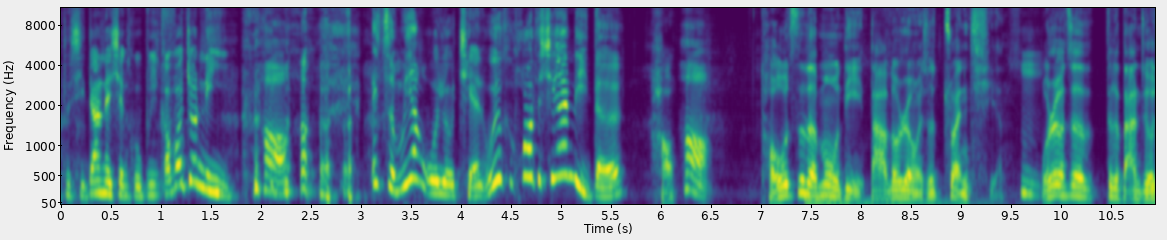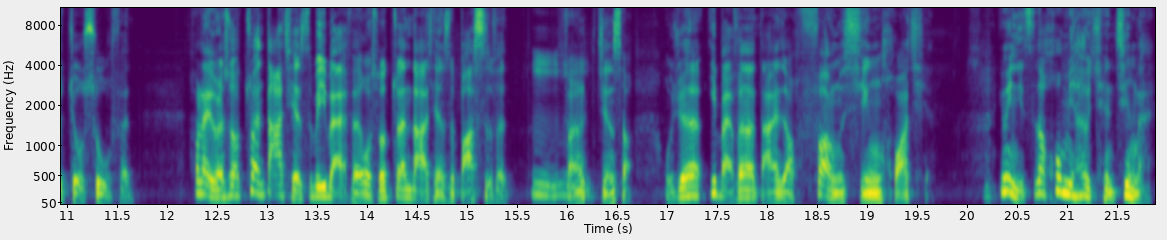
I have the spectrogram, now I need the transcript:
就是当那些股兵，搞不好就你哈。哎，怎么样？我有钱，我又花的心安理得，好哈。投资的目的，大家都认为是赚钱。嗯，我认为这这个答案只有九十五分。后来有人说赚大钱是不是一百分？我说赚大钱是八十分。嗯，反而减少。我觉得一百分的答案叫放心花钱，因为你知道后面还有钱进来，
